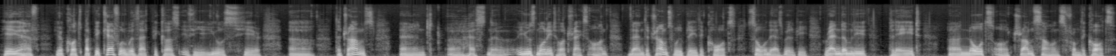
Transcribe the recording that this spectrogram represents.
Here you have your chords, but be careful with that because if you use here uh, the drums and uh, has the use monitor tracks on, then the drums will play the chords. So there will be randomly played uh, notes or drum sounds from the chords.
